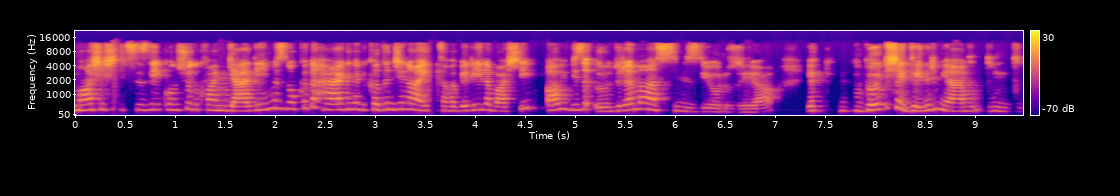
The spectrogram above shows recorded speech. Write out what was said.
maaş eşitsizliği konuşuyorduk falan geldiğimiz noktada her güne bir kadın cinayeti haberiyle başlayıp abi bizi öldüremezsiniz diyoruz ya. Ya böyle bir şey denir mi yani? Bu, bu, bu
